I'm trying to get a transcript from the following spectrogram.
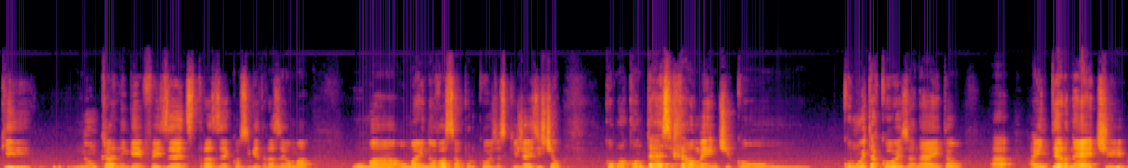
que nunca ninguém fez antes, trazer, conseguir trazer uma, uma, uma inovação por coisas que já existiam, como acontece realmente com, com muita coisa, né? Então, a, a internet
